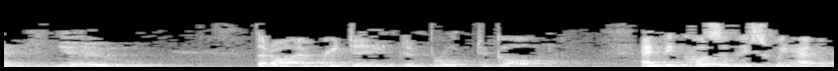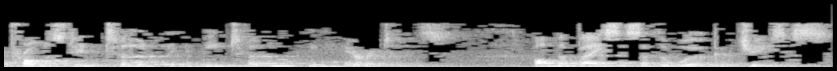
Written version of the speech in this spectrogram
and you, that I am redeemed and brought to God. And because of this, we have a promised eternal, eternal inheritance on the basis of the work of Jesus.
